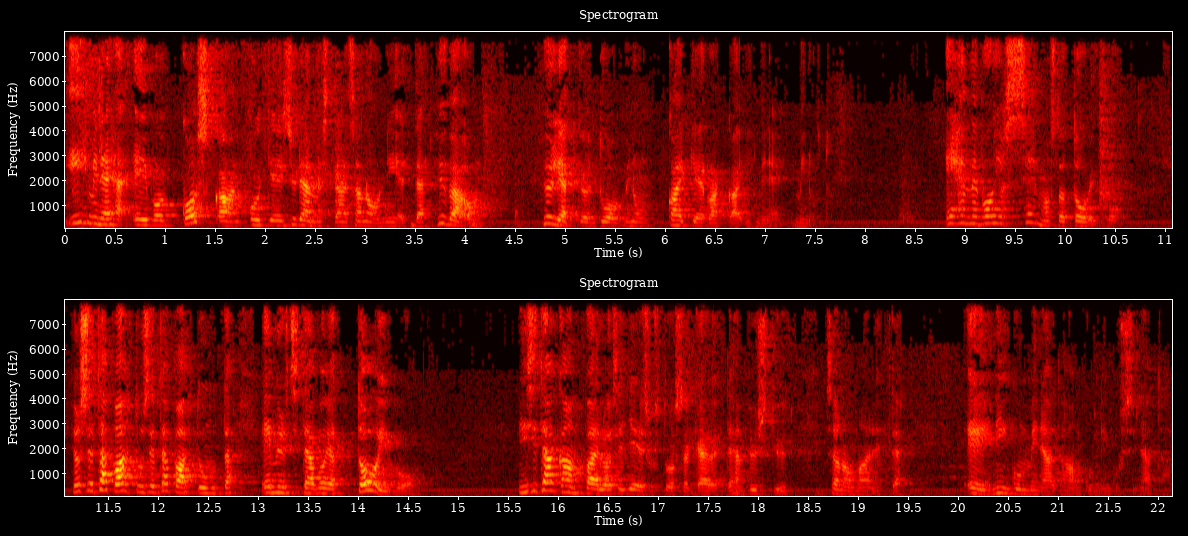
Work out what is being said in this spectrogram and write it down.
ihminen ei voi koskaan oikein sydämestään sanoa niin, että hyvä on, hyljätköön tuo minun kaikkein rakkain ihminen minut. Eihän me voida semmoista toivoa. Jos se tapahtuu, se tapahtuu, mutta ei me nyt sitä voida toivoa. Niin sitä kamppailua se Jeesus tuossa käy, että hän pystyy sanomaan, että ei niin kuin minä tahdon, kuin niin kuin sinä tahdot.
